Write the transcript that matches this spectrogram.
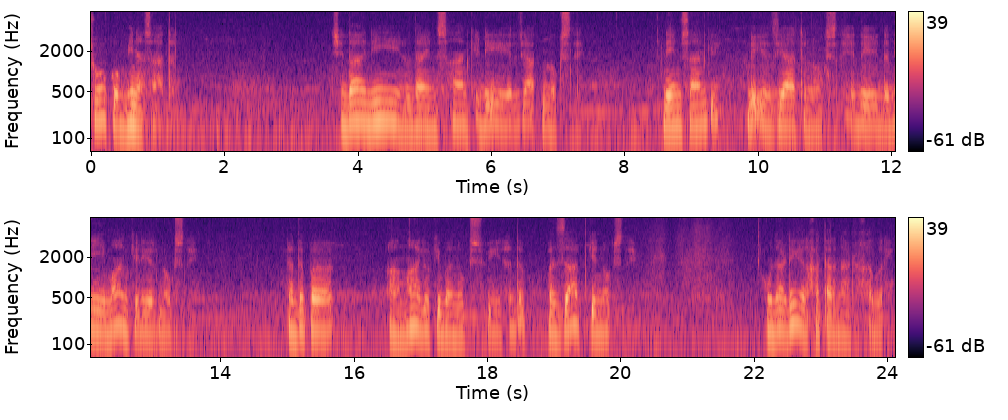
شوق او مینه ساتل چی دا نی نو دا انسان کی ډیر زیات نقص دی دی انسان کی ډیر زیات نقص دی دی ددی ایمان کی ډیر نقص دی دد په اعمالو کی به نقص وی دد په ذات کی نقص دی او دا ډیر خطرناک خبره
